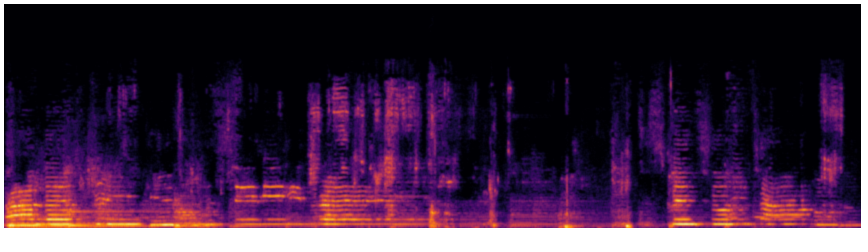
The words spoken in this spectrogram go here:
I left drinking on the city train to spend some time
